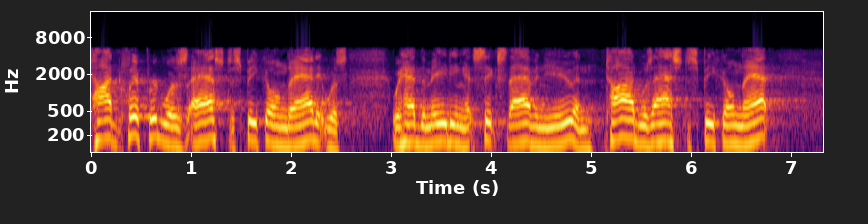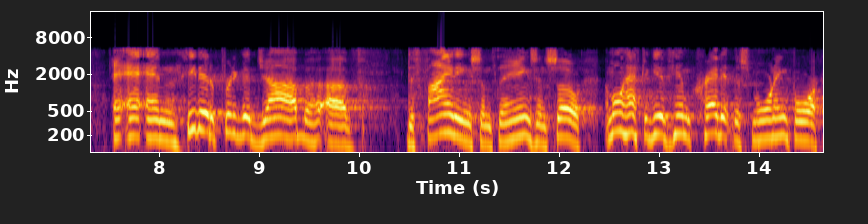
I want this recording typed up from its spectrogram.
Todd Clifford was asked to speak on that. It was we had the meeting at Sixth Avenue, and Todd was asked to speak on that. And he did a pretty good job of defining some things, and so I'm going to have to give him credit this morning for,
